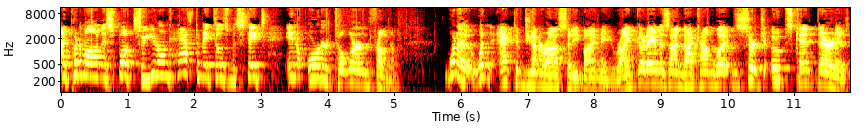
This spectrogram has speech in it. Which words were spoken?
I put them all in this book so you don't have to make those mistakes in order to learn from them. What a what an act of generosity by me, right? Go to Amazon.com, search Oops Kent, there it is.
